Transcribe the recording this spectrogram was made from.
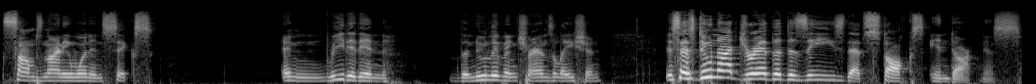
Psalms 91 and 6 and read it in the New Living Translation. It says, Do not dread the disease that stalks in darkness,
